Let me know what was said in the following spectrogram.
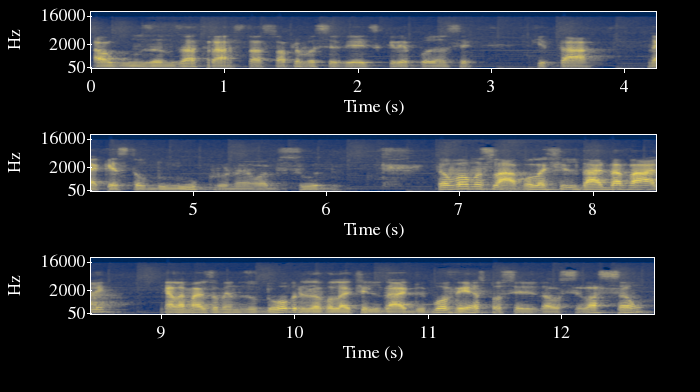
alguns anos atrás. Tá? Só para você ver a discrepância que está na questão do lucro, né? o absurdo. Então vamos lá, volatilidade da Vale, ela é mais ou menos o dobro da volatilidade do Ibovespa, ou seja, da oscilação.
